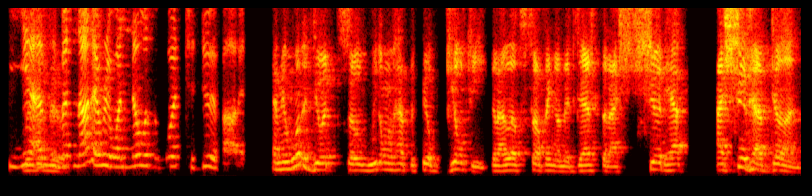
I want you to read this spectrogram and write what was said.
yes, we do. but not everyone knows what to do about it. And we want to do it so we don't have to feel guilty that I left something on the desk that I should have I should have done.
